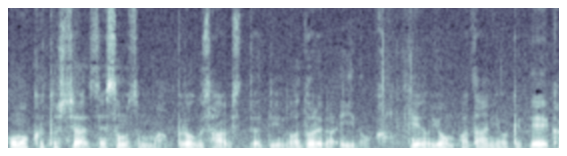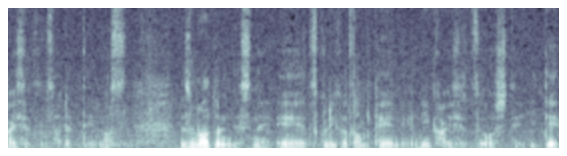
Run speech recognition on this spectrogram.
項目としてはですねそもそもまあブログサービスというのはどれがいいのか。っていうのを4パターンに分けて解説されています。でその後にですね、えー作り方も丁寧に解説をしていて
